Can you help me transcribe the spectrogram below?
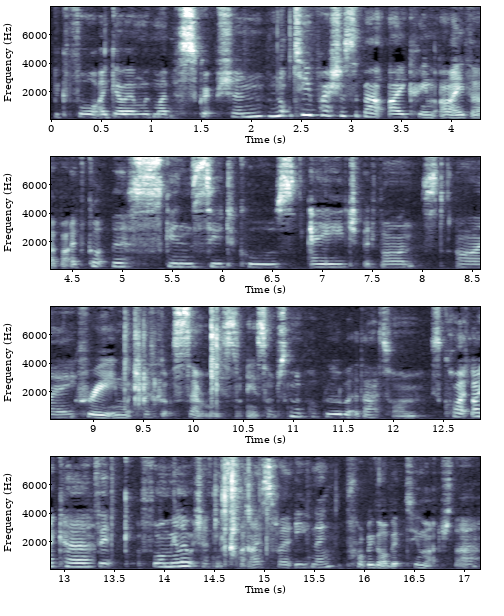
before I go in with my prescription. I'm not too precious about eye cream either, but I've got this SkinCeuticals Age Advanced Eye Cream, which I've got sent recently. So I'm just going to pop a little bit of that on. It's quite like a thick formula, which I think is quite nice for evening. Probably got a bit too much there.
